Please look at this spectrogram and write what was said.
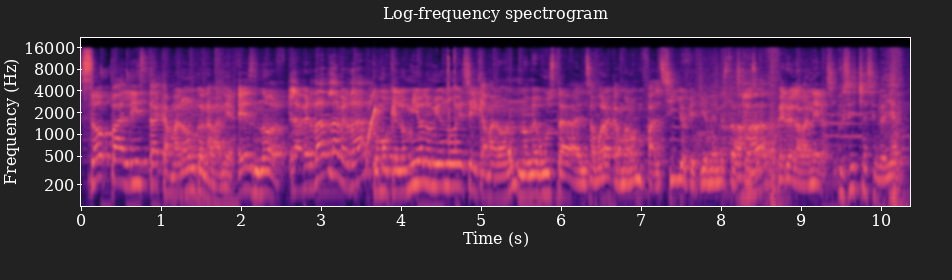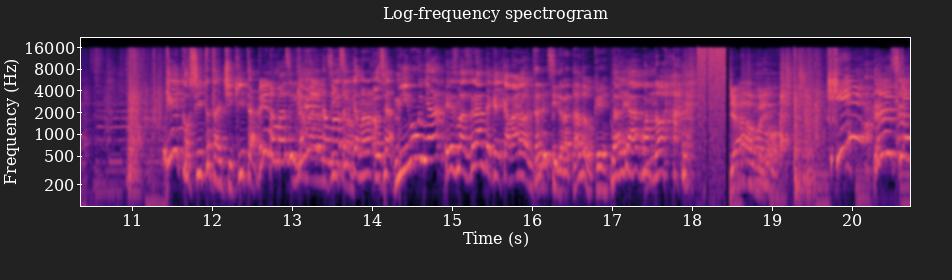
Sopa lista camarón con habanero. Es Nor. La verdad, la verdad, como que lo mío, lo mío no es el camarón. No me gusta el sabor a camarón falsillo que tienen estas Ajá. cosas. Pero el habanero sí. Pues échaselo ya. ¿Qué cosita tan chiquita? Ve nomás el camaroncito. el camarón. O sea, mi uña es más grande que el camarón. ¿Estás deshidratado o qué? Dale agua. No. Ya, hombre. Esa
